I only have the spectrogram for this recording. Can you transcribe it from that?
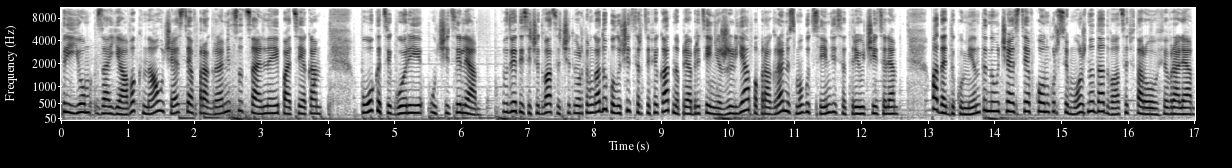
прием заявок на участие в программе «Социальная ипотека» по категории «Учителя». В 2024 году получить сертификат на приобретение жилья по программе смогут 73 учителя. Подать документы на участие в конкурсе можно до 22 февраля.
